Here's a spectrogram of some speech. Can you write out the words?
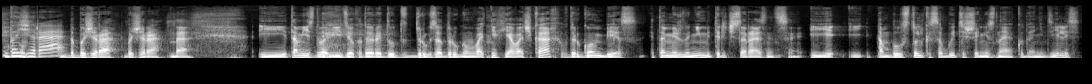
Бажира? Да, Бажира, Бажира, да. И там есть два видео, которые идут друг за другом. В одних я в очках, в другом без. И там между ними три часа разницы. И, и там было столько событий, что я не знаю, куда они делись.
